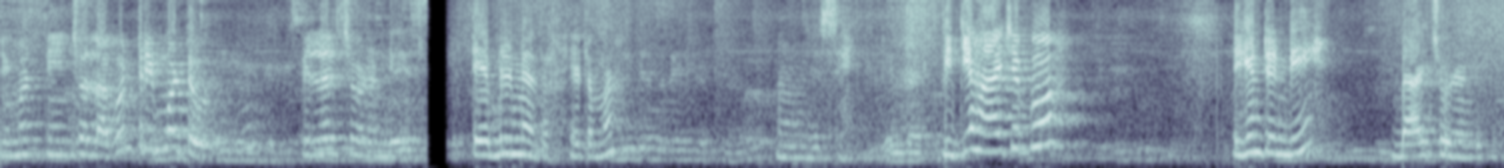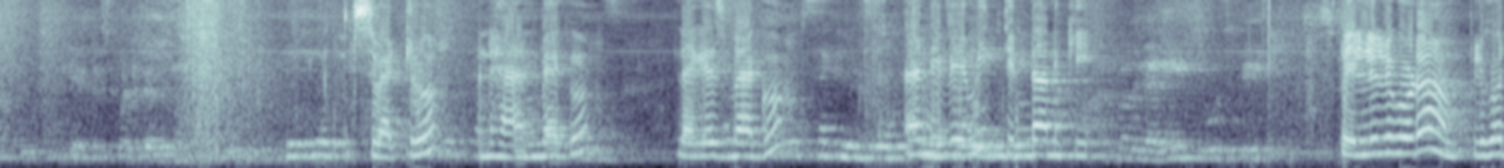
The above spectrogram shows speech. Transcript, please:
రిమోట్ నేను చూడలాగా రిమోట్. పిల్లలు చూడండి. టేబుల్ మీద ఏటమ్మా. విద్య హాయ్ చెప్పు. ఏంటండి బ్యాగ్ చూడండి. Sweater and hand bag luggage bag and ఇవేమి తినడానికి. పెళ్ళిళ్ళు కూడా పులిహోర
